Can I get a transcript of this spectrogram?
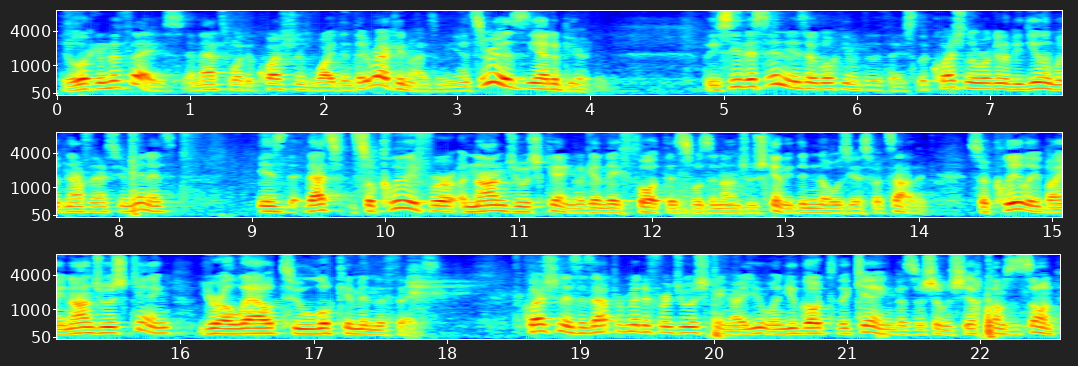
They were looking in the face. And that's why the question is, why didn't they recognize him? The answer is, he had a beard. But you see, this Indians are looking into the face. So the question that we're going to be dealing with now for the next few minutes is that that's so clearly for a non-Jewish king. Again, they thought this was a non-Jewish king. They didn't know it was Yisrael Tzaddik. So clearly, by a non-Jewish king, you're allowed to look him in the face The question is, is that permitted for a Jewish king? Are you, when you go to the king, Mashiach comes and so on,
